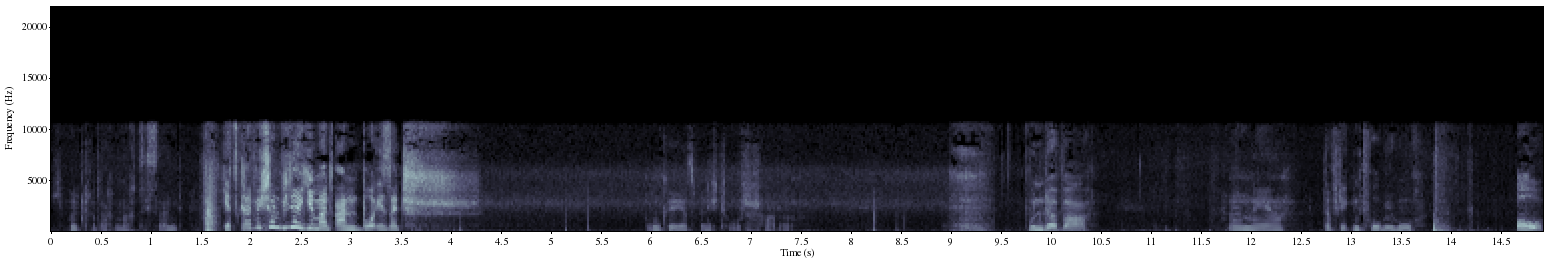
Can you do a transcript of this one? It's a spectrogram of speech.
Ich wollte gerade 88 sagen. Jetzt greift mich schon wieder jemand an. Boah, ihr seid. Okay, jetzt bin ich tot. Schade. Wunderbar. Ah, naja. Da fliegt ein Vogel hoch. Oh.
